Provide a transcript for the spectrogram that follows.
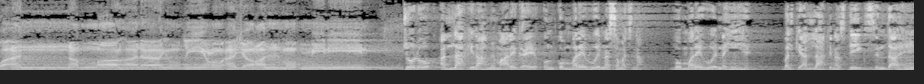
وأن الله لا يضيع أجر المؤمنين جو لوگ اللہ کی راہ میں مارے گئے، ان کو مرے ہوئے نہ سمجھنا۔ وہ مرے ہوئے نہیں ہیں، بلکہ اللہ کے نزدیک زندہ ہیں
